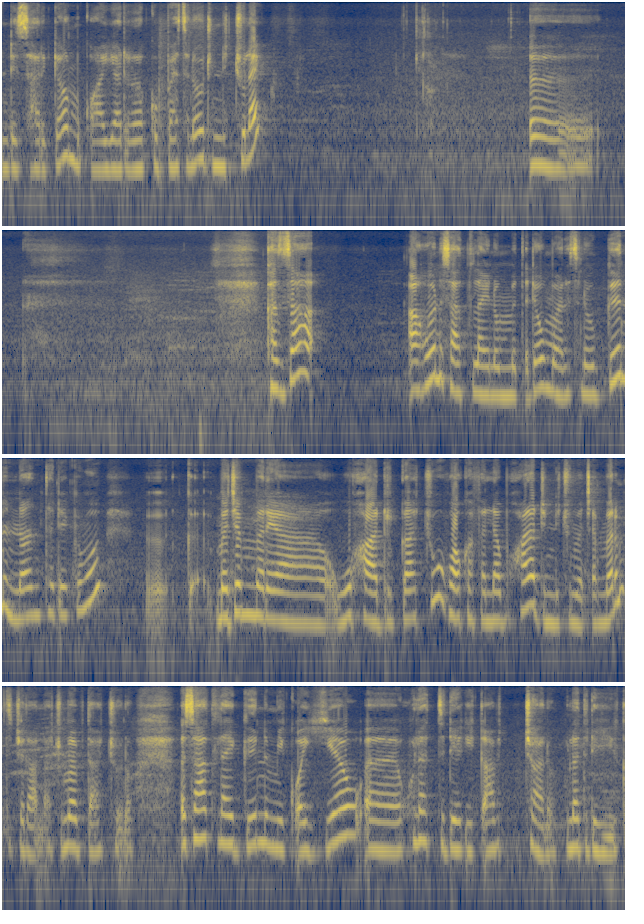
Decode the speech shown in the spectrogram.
እንደዚህ አድርጌውን ሙቅ ውሃ እያደረግኩበት ነው ድንቹ ላይ ከዛ አሁን እሳት ላይ ነው የምጥደው ማለት ነው። ግን እናንተ ደግሞ መጀመሪያ ውሃ አድርጋችሁ ውሃው ከፈላ በኋላ ድንቹን መጨመርም ትችላላችሁ፣ መብታችሁ ነው። እሳት ላይ ግን የሚቆየው ሁለት ደቂቃ ብቻ ነው። ሁለት ደቂቃ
